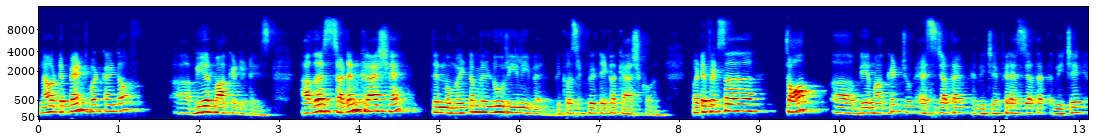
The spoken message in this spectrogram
Now it depends what kind of uh, bear market it is. Agar sudden crash hai, then momentum will do really well because it will take a cash call. But if it's a top uh, bear market जो ऐसे जाता है फिर नीचे फिर ऐसे जाता है फिर नीचे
